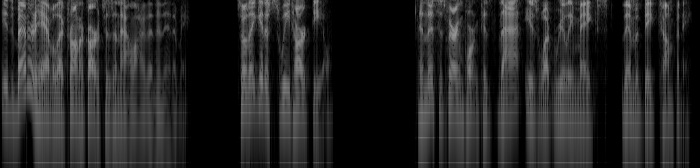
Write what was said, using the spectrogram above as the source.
it's better to have Electronic Arts as an ally than an enemy. So they get a sweetheart deal. And this is very important because that is what really makes them a big company.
